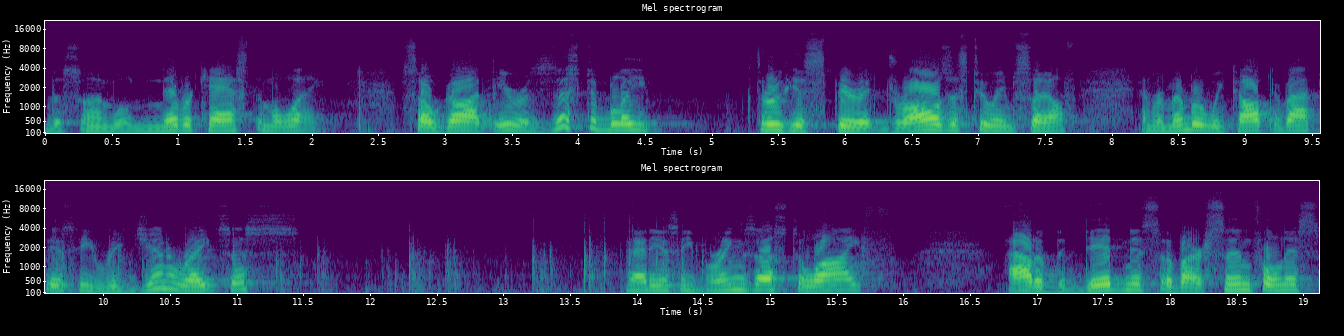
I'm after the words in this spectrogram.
the Son will never cast them away. So God irresistibly through His Spirit, draws us to Himself. And remember, we talked about this. He regenerates us. That is, He brings us to life. Out of the deadness of our sinfulness,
